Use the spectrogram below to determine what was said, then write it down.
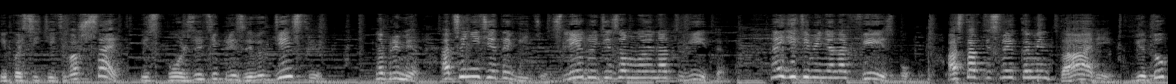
и посетить ваш сайт. Используйте призывы к действию. Например, оцените это видео, следуйте за мной на Twitter, найдите меня на Facebook, оставьте свои комментарии. YouTube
